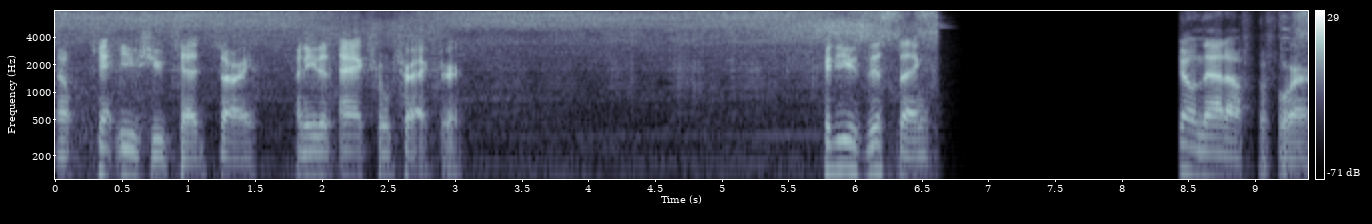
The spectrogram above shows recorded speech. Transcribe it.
No, can't use you, Ted. Sorry. I need an actual tractor. Could use this thing. Shown that off before.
